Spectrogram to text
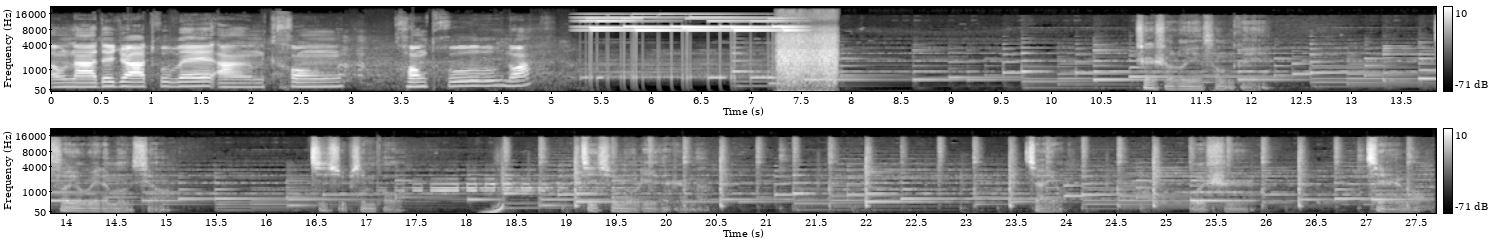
on a déjà trouvé un grand, grand trou noir. 这首录音送给所有为了梦想继续拼搏、 继续努力的人们，加油！我是贱人梦。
